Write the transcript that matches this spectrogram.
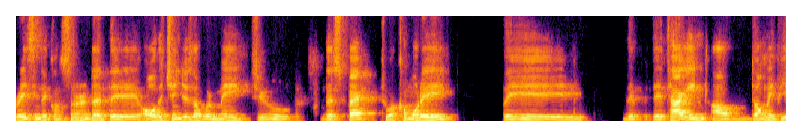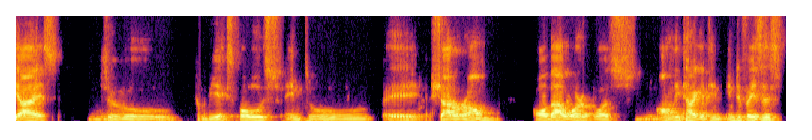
raising the concern that the, all the changes that were made to the spec to accommodate the, the, the tagging of DOM APIs to, to be exposed into a shadow realm. All that work was only targeting interfaces.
